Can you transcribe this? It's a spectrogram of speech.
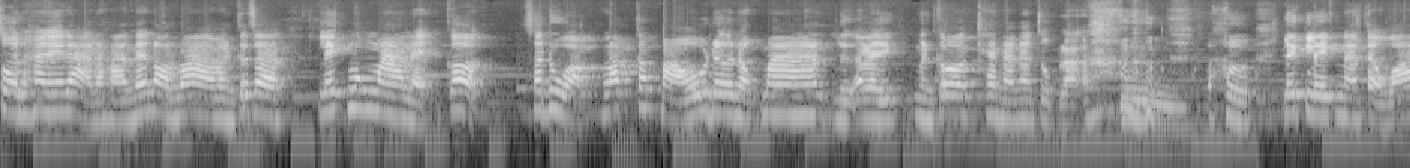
ส่วนฮาเนดะนะคะ แน่นอนว่ามันก็จะเล็กลงมาแหละก็สะดวกรับกระเป๋าเดินออกมา หรืออะไรมันก็แค่นั้นนะจบละอืมเออเล็กๆนะ แต่ว่า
